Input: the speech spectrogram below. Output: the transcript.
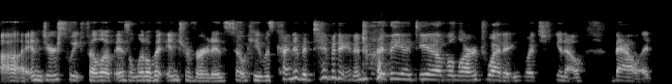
Uh, and dear sweet Philip is a little bit introverted, so he was kind of intimidated by the idea of a large wedding, which you know, valid.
